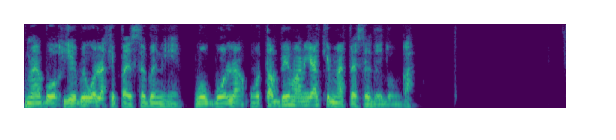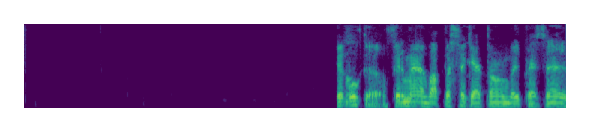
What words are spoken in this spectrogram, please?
मैं वो ये भी बोला कि पैसे भी नहीं है। वो बोला, वो तब भी मान गया कि मैं पैसे दे दूँगा। फिर वो फिर मैं वापस से कहता हूँ, भाई, पैसे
